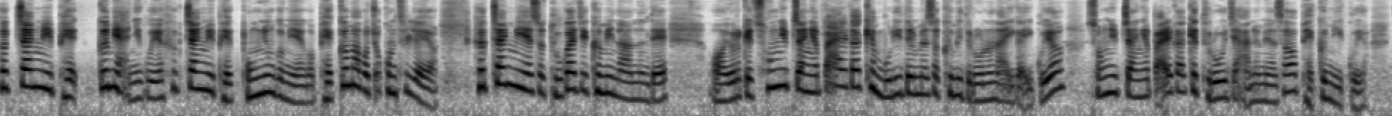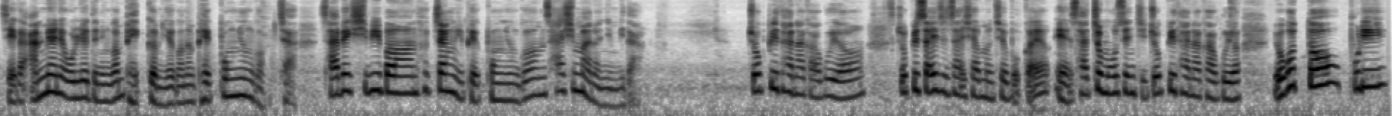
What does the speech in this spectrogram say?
흑장미 백금이 아니고요. 흑장미 백복륜금이에요. 백금하고 조금 틀려요. 흑장미에서 두 가지 금이 나왔는데 어, 이렇게 속립장에 빨갛게 물이 들면서 금이 들어오는 아이가 있고요. 속립장에 빨갛게 들어오지 않으면서 백금이 있고요. 제가 앞면에 올려드린 건 백금, 이거는 백복륜금. 자, 412번 흑장미 백복륜금 40만 원입니다. 쪽빛 하나 가고요. 쪽빛 사이즈 다시 한번 재볼까요? 예, 4.5cm 쪽빛 하나 가고요. 요것도 뿌리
